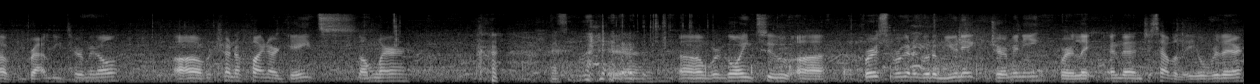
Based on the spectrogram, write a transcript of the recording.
uh, Bradley Terminal. Uh, we're trying to find our gates somewhere. yeah. uh, we're going to uh, first we're gonna go to Munich, Germany, where late, and then just have a layover there,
